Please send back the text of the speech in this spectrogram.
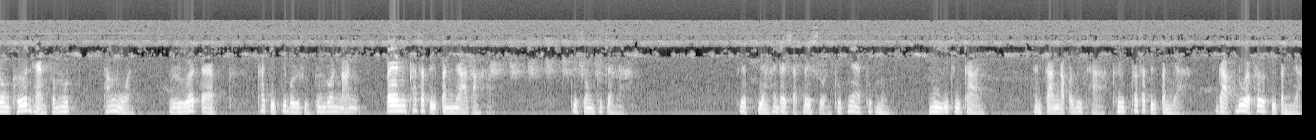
ลงพื้นแห่งสมมุติทั้งมวลเหลือแต่พระจิตที่บริสุทธิ์ล้วนๆนั้น เป็นพระสติปัญญาต่างหากที่ทรงพิจารณา เทียบเทียงให้ได้สัดได้ส่วนทุกแง่ทุกมุมนี่วิธีการแห่งการดับอวิชชาคือพระสติปัญญา ดับด้วยพระสติปัญญา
